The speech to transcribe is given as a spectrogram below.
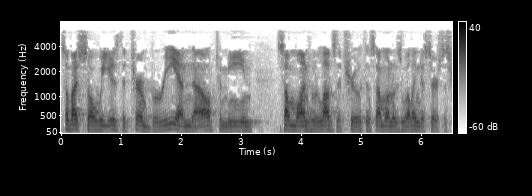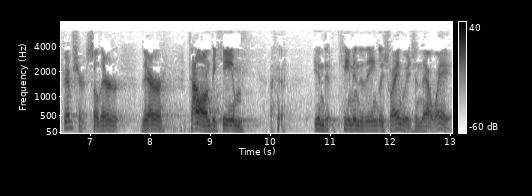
so much so we use the term Berean now to mean someone who loves the truth and someone who's willing to search the scriptures. So their, their town became, into, came into the English language in that way.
